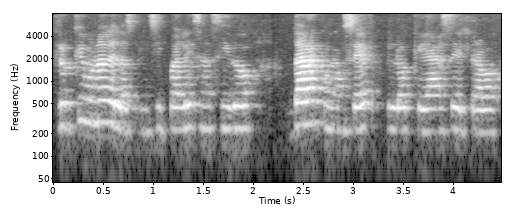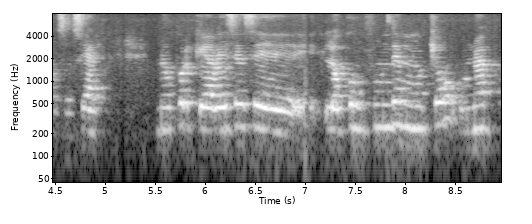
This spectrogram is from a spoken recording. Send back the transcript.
creo que una de las principales ha sido dar a conocer lo que hace el trabajo social, ¿no? Porque a veces eh, lo confunden mucho, una,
